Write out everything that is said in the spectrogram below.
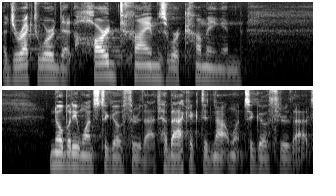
a direct word that hard times were coming and nobody wants to go through that. Habakkuk did not want to go through that.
